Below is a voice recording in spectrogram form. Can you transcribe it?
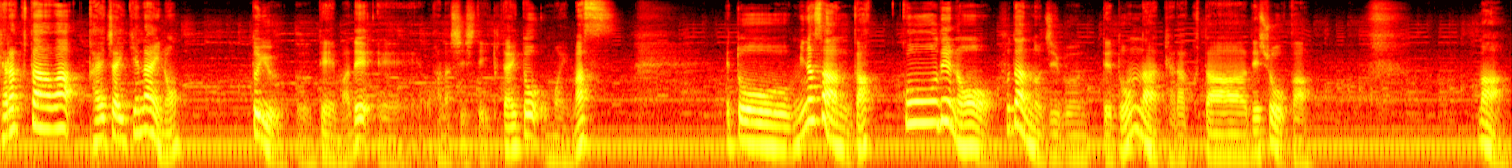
キャラクターは変えちゃいけないの？というテーマで、え、お話ししていきたいと思います。えっと皆さん学校での普段の自分ってどんなキャラクターでしょうか？ま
